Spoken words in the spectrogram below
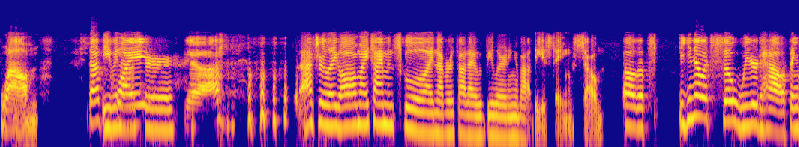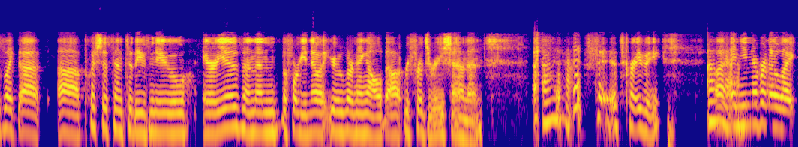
Wow. Um, that's even quite, after yeah. after like all my time in school, I never thought I would be learning about these things. So. Oh, that's you know, it's so weird how things like that uh, push us into these new areas, and then before you know it, you're learning all about refrigeration, and oh, yeah. it's, it's crazy. Oh, uh, yeah. And you never know, like,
